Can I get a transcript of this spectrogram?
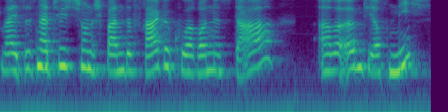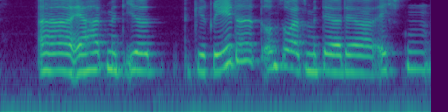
Weil es ist natürlich schon eine spannende Frage. Cuaron ist da, aber irgendwie auch nicht. Äh, er hat mit ihr geredet und so, also mit der, der echten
